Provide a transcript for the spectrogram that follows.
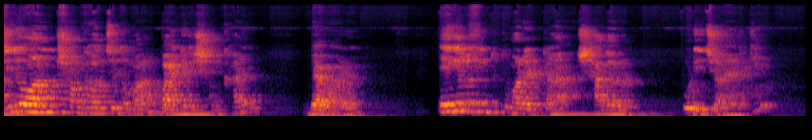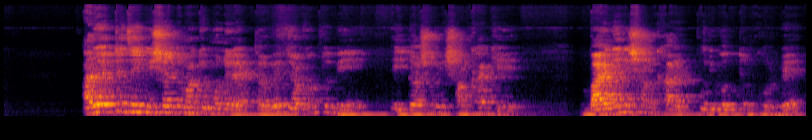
জিরো ওয়ান সংখ্যা হচ্ছে তোমার বাইনারি সংখ্যায় ব্যবহার হবে। এইগুলো কিন্তু তোমার একটা সাধারণ পরিচয় আর কি। আরও একটা যে বিষয় তোমাকে মনে রাখতে হবে, যখন তুমি এই দশমিক সংখ্যাকে বাইনারি সংখ্যায় পরিবর্তন করবে,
